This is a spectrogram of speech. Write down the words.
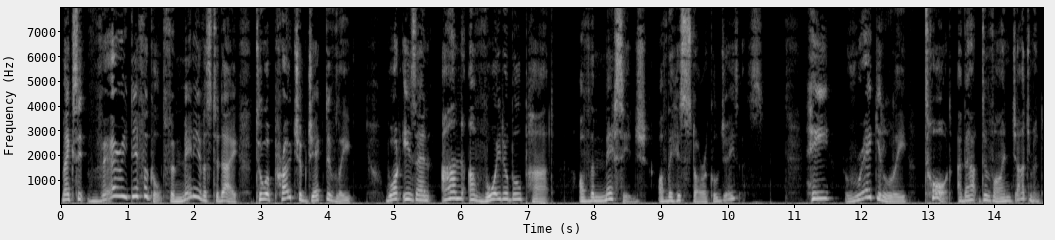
makes it very difficult for many of us today to approach objectively what is an unavoidable part of the message of the historical Jesus. He regularly taught about divine judgment.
